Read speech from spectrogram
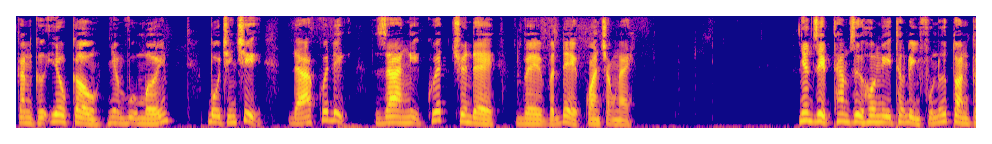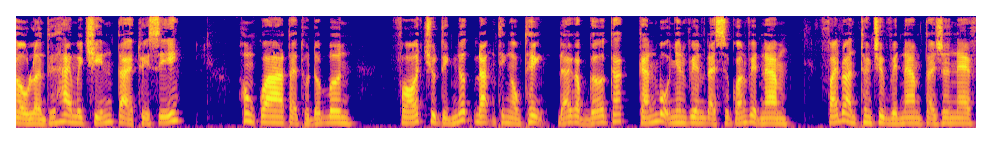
căn cứ yêu cầu, nhiệm vụ mới, Bộ Chính trị đã quyết định ra nghị quyết chuyên đề về vấn đề quan trọng này. Nhân dịp tham dự Hội nghị Thượng đỉnh Phụ nữ Toàn cầu lần thứ 29 tại Thụy Sĩ, hôm qua tại thủ đô Bern, Phó Chủ tịch nước Đặng Thị Ngọc Thịnh đã gặp gỡ các cán bộ nhân viên Đại sứ quán Việt Nam, phái đoàn thường trực Việt Nam tại Geneva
